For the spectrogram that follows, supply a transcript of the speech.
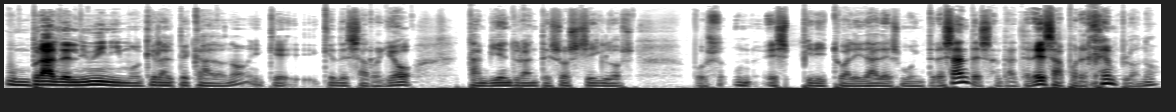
umbral del mínimo que era el pecado, ¿no? y que, que desarrolló también durante esos siglos pues, espiritualidades muy interesantes. Santa Teresa, por ejemplo, ¿no?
